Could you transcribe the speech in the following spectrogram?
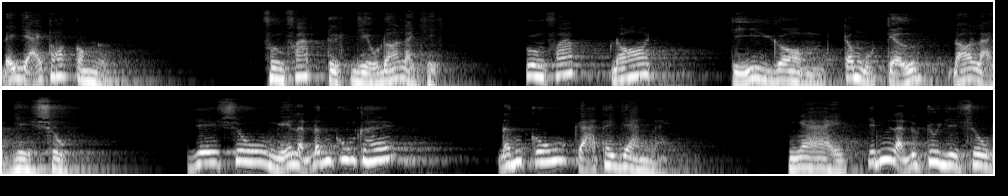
để giải thoát con người. Phương pháp tuyệt diệu đó là gì? Phương pháp đó chỉ gồm trong một chữ đó là Giêsu. Giêsu nghĩa là đấng cứu thế, đấng cứu cả thế gian này. Ngài chính là Đức Chúa Giêsu.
